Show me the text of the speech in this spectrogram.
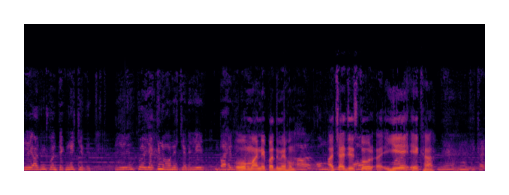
ये आदमी को देखने के लिए ये इनको यकीन होने के लिए ये बाहर ओम माने पद में हम हाँ, अच्छा, जिसको, ये एक, हाँ। हूँ है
